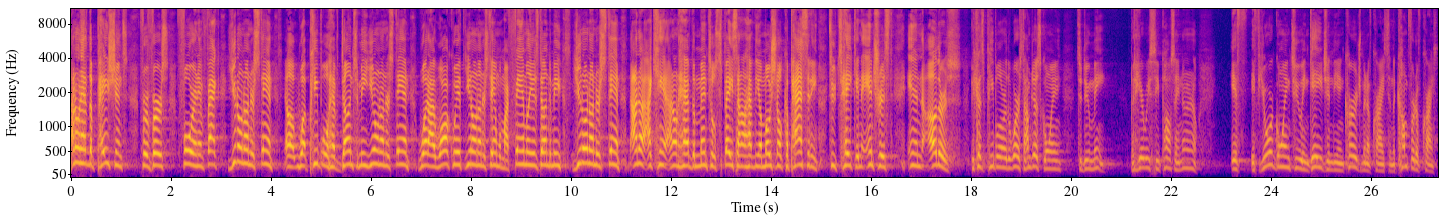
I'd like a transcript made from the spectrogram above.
I don't have the patience for verse 4. And in fact, you don't understand uh, what people have done to me. You don't understand what I walk with. You don't understand what my family has done to me. You don't understand. I, don't, I can't, I don't have the mental space. I don't have the emotional capacity to take an interest in others because people are the worst. I'm just going to do me. But here we see Paul saying, no, no, no. If, if you're going to engage in the encouragement of Christ and the comfort of Christ,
